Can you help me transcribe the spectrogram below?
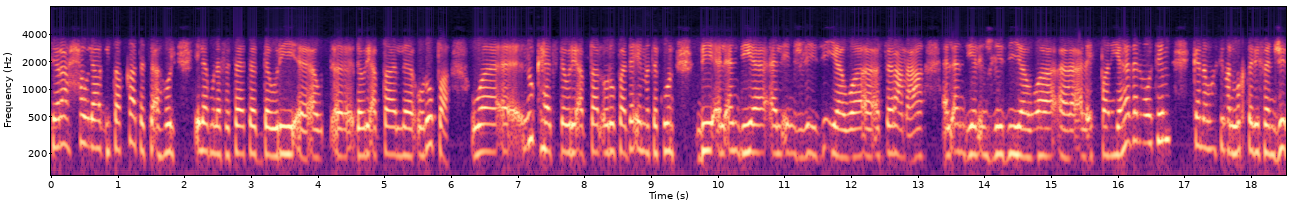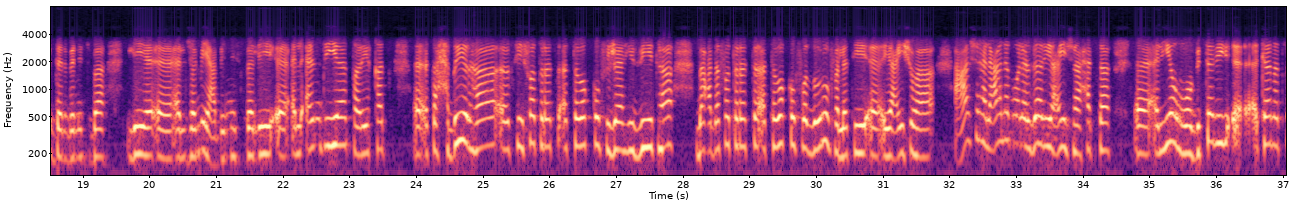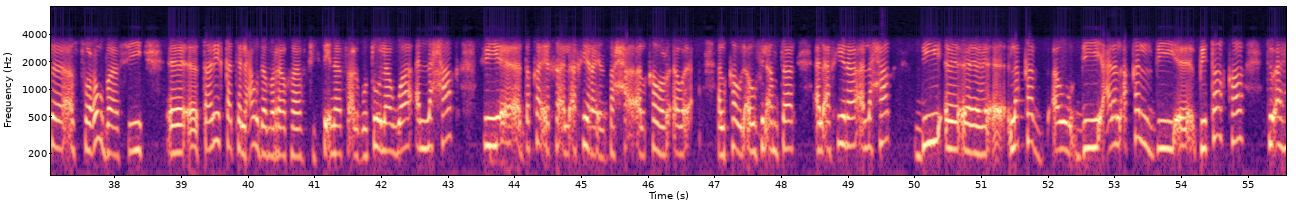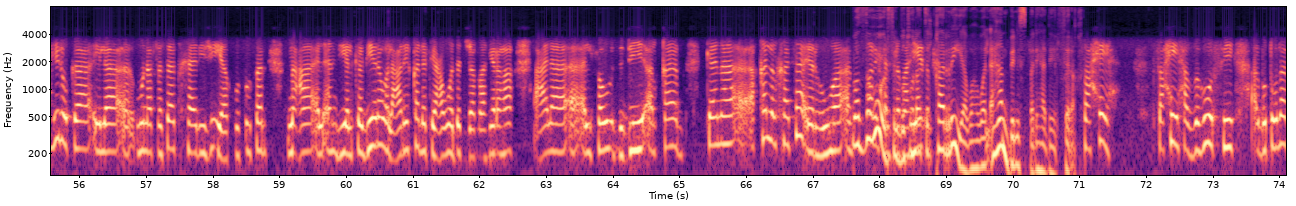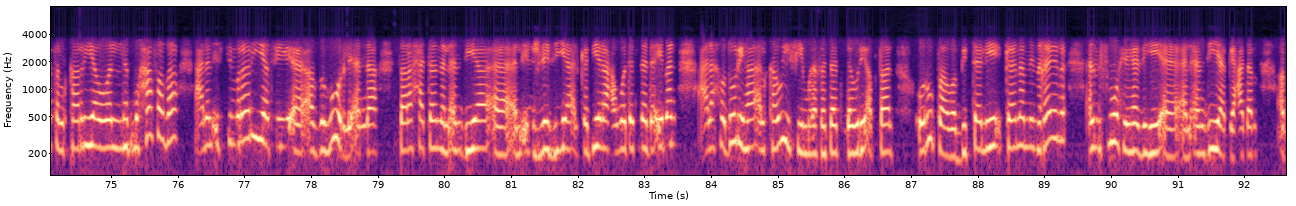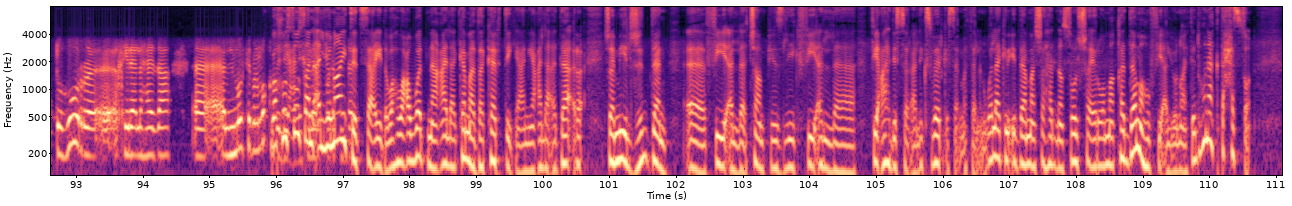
صراع حول بطاقات التأهل إلى منافسات الدوري أو دوري أبطال أوروبا. ونكهة دوري أبطال أوروبا دائما تكون بالأندية الإنجليزية والصراع مع الأندية الإنجليزية والإسبانية. هذا الموسم كان موسما مختلفا جدا بالنسبة للجميع بالنسبة للأندية طريقة تحضيرها في فترة التوقف جاهزيتها بعد فترة التوقف والظروف التي يعيشها عاشها العالم ولا زال يعيشها حتى اليوم. وبالتالي كانت الصعوبة في طريقة العودة مرة أخرى في استئناف البطولة واللحاق في الدقائق الأخيرة إن صح القول القول أو في الأمتار الأخيرة اللحاق بلقب أو على الأقل ببطاقه تؤهلك إلى منافسات خارجية خصوصا مع الأندية الكبيرة والعريقة التي عودت جماهيرها على الفوز بالقاب. كان أقل الخسائر هو والظهور في البطولات القارية وهو الأهم بالنسبة لهذه الفرق. صحيح. صحيح الظهور في البطولات القارية والمحافظة على الاستمرارية في آه، الظهور لأن صراحة الأندية آه، الإنجليزية الكبيرة عودتنا دائما على حضورها القوي في منافسات دوري أبطال أوروبا وبالتالي كان من غير المسموح لهذه آه، الأندية بعدم الظهور خلال هذا الموسم المقبل وخصوصا يعني اليونايتد سعيدة وهو عودنا على كما ذكرتي يعني على أداء جميل جدا آه، في الشامبيونز ليج في في عهد السر أليكس فيرجسون مثلا. ولكن إذا ما شاهدنا سولشاير وما قدمه في اليونايتد هناك تحسن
